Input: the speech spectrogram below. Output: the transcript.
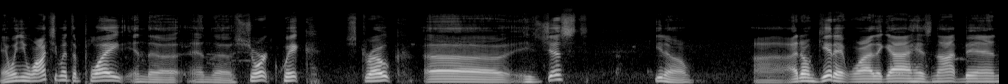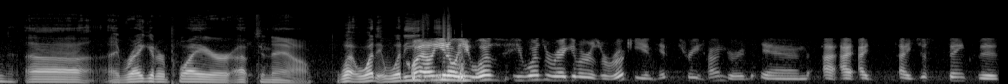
And when you watch him at the plate in the in the short, quick stroke, uh, he's just, you know, uh, I don't get it why the guy has not been uh, a regular player up to now. What what what do you? Well, you know, he was he was a regular as a rookie and hit 300, and I I I just think that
